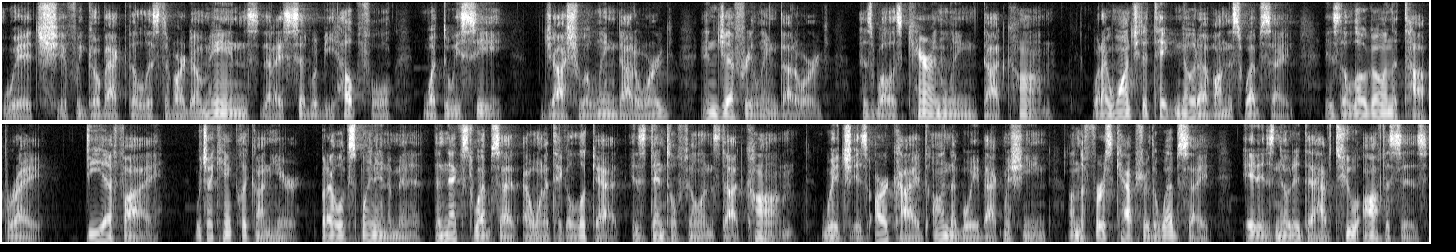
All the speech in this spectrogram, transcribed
which, if we go back to the list of our domains that I said would be helpful, what do we see? joshualing.org and jeffreyling.org, as well as karenling.com. What I want you to take note of on this website is the logo in the top right, DFI, which I can't click on here but I will explain in a minute. The next website I want to take a look at is dentalfillins.com, which is archived on the Wayback Machine. On the first capture of the website, it is noted to have two offices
